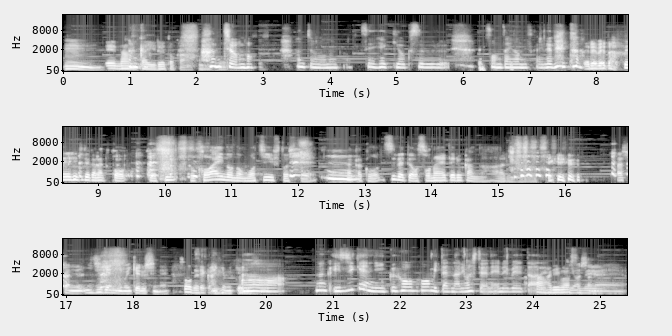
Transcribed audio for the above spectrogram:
うん。う、え、なんかいるとか。班長の、班長のなんか、性癖をくすぐる存在なんですか、エレベーター。エレベーター。性癖というか、なんかこう、こうし こう怖いののモチーフとして、うん。なんかこう、すべてを備えてる感があるなっていう。確かにね、異次元にも行けるしね。そうです、世界にも行けるし。ああ、なんか異次元に行く方法みたいなのありましたよね、エレベーターで。あありますね。ね。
